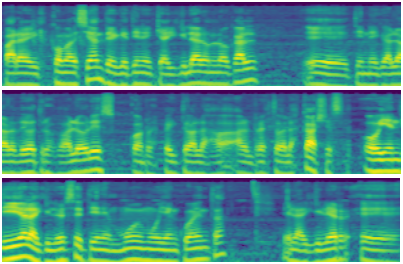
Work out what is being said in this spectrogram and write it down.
para el comerciante que tiene que alquilar un local tiene que hablar de otros valores con respecto al resto de las calles. Hoy en día el alquiler se tiene muy muy en cuenta, el alquiler eh,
